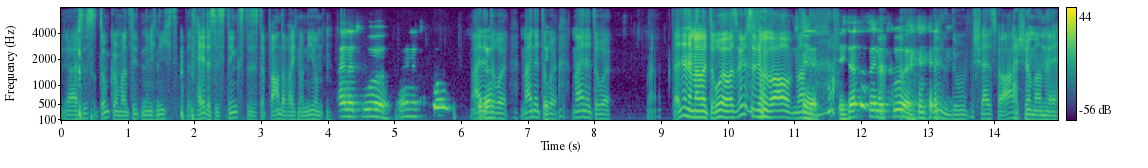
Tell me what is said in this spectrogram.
Ja, es ist so dunkel, man sieht nämlich nicht. Das, hey, das ist Dings, das ist der Bahn, da war ich noch nie unten. Eine Truhe, eine Truhe. Meine Oder? Truhe, meine Truhe, meine Truhe. Da ist ja nicht mal eine Truhe, was willst du denn überhaupt, Mann? ich dachte, das ist eine Truhe. du scheiß Verarscher, Mann, ey.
